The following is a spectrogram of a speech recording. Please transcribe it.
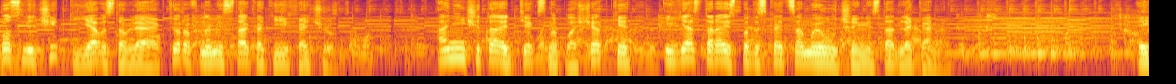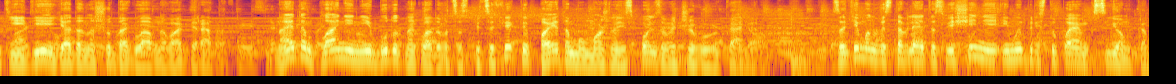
После читки я выставляю актеров на места, какие хочу. Они читают текст на площадке, и я стараюсь подыскать самые лучшие места для камер. Эти идеи я доношу до главного оператора. На этом плане не будут накладываться спецэффекты, поэтому можно использовать живую камеру. Затем он выставляет освещение, и мы приступаем к съемкам.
